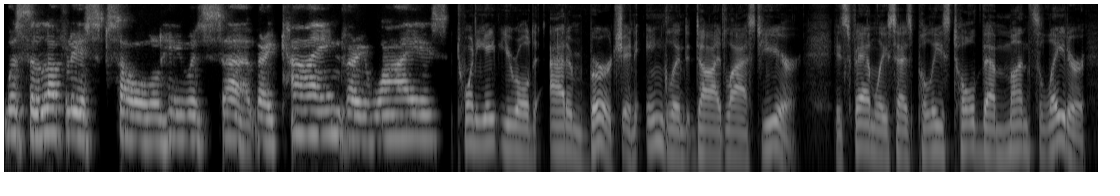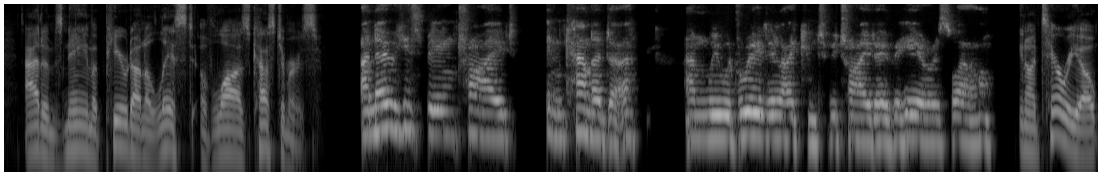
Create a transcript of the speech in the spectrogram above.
was the loveliest soul. He was uh, very kind, very wise. 28 year old Adam Birch in England died last year. His family says police told them months later Adam's name appeared on a list of Law's customers. I know he's being tried in Canada, and we would really like him to be tried over here as well. In Ontario,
